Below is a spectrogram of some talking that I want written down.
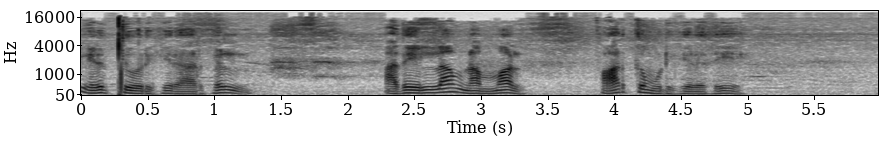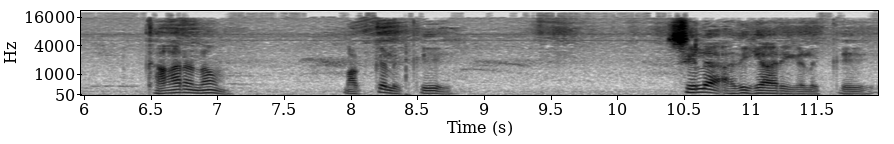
எடுத்து வருகிறார்கள். அதையெல்லாம் நம்மால் பார்க்க முடிகிறதே. காரணம் மக்களுக்கு சில அதிகாரிகளுக்கு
